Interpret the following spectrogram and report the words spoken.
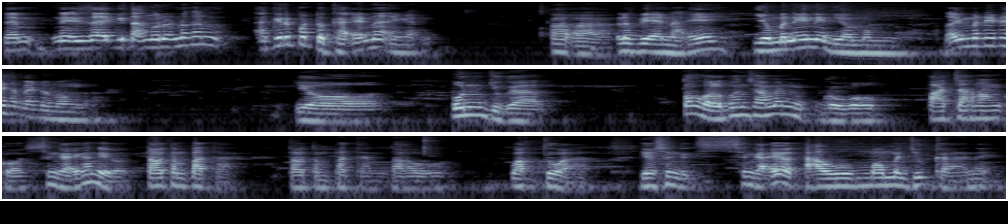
Nek nek saya kita ngono kan akhirnya padha gak enak ya kan. Heeh. Lebih enak eh yo menene dia ngomong. Tapi menene sampai ngomong. yo pun juga toh walaupun sampean gowo pacar nongkos seenggaknya kan yo tahu tempat ah tahu tempat dan tahu waktu ah yo seenggak seenggaknya yo tahu momen juga nek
